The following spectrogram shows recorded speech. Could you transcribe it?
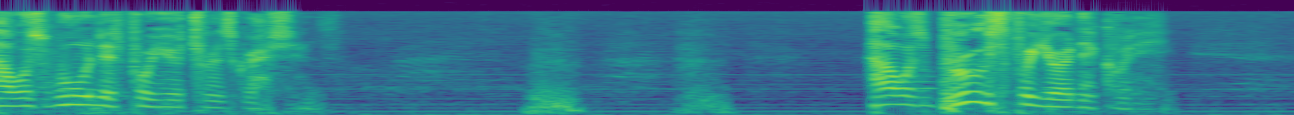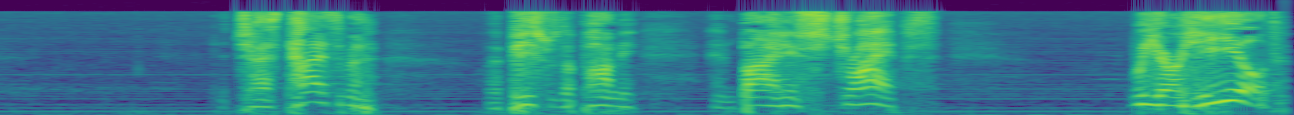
I was wounded for your transgressions. I was bruised for your iniquity. The chastisement of peace was upon me, and by his stripes we are healed.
